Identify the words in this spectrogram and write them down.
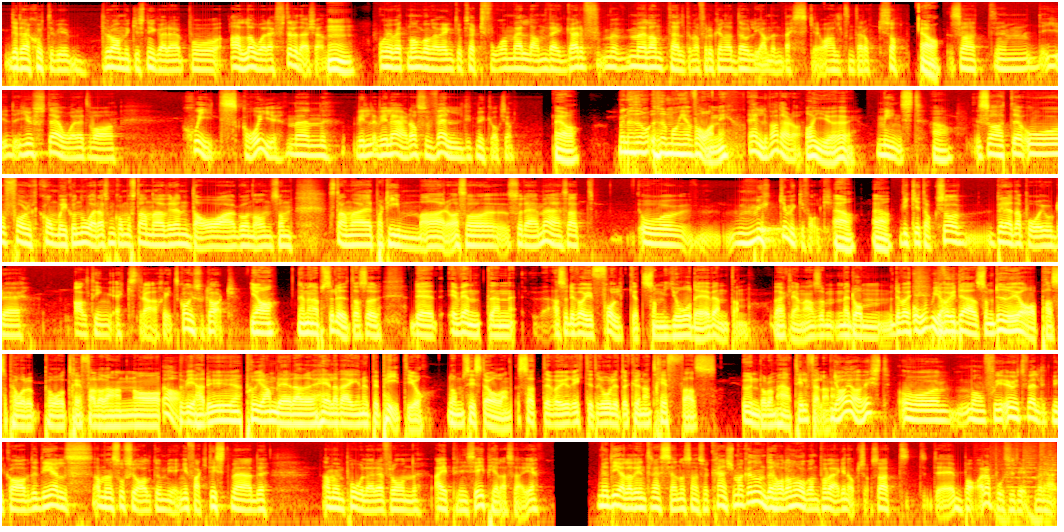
det där skötte vi bra mycket snyggare på alla år efter det där sen. Mm. Och jag vet någon gång har vi hängt upp så två mellanväggar mellan tälten för att kunna dölja men väskor och allt sånt där också. Ja. Så att um, just det året var skitskoj men vi, vi lärde oss väldigt mycket också. ja. Men hur, hur många var ni? Elva där då, Oj, oj, oj. minst. Ja. Så att, eh, och folk kom och gick och några som kom och stannade över en dag och någon som stannade ett par timmar och alltså sådär med. Så att, och mycket, mycket folk. Ja, ja. Vilket också bredda på gjorde allting extra skitskoj såklart. Ja, nej men absolut. Alltså, det, eventen, alltså det var ju folket som gjorde eventen. Verkligen. Alltså med dem, det, var, Oh, ja. det var ju där som du och jag passade på, på att träffa varandra. Och Ja. Vi hade ju programledare hela vägen upp i Piteå de sista åren. Så det var ju riktigt roligt att kunna träffas under de här tillfällena. Ja, ja visst. Och man får ju ut väldigt mycket av det. Dels ja, men socialt umgänge faktiskt med ja, polare från i princip hela Sverige. Med delade intressen och sen så kanske man kan underhålla någon på vägen också. Så att det är bara positivt med det här.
